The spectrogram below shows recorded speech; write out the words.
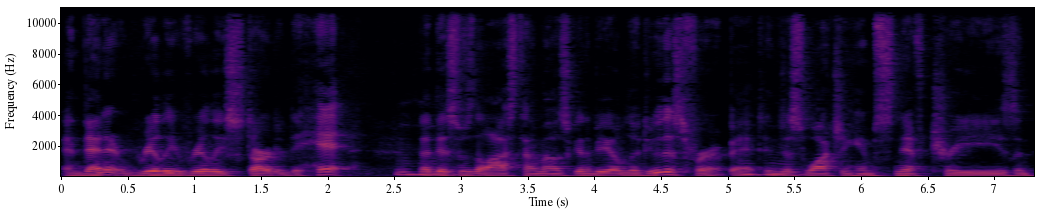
And then it really, really started to hit mm-hmm. that this was the last time I was going to be able to do this for a bit. Mm-hmm. And just watching him sniff trees and,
